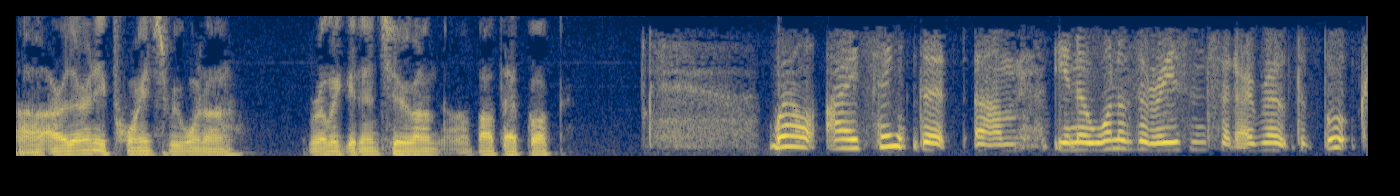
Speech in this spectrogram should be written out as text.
Uh, are there any points we want to really get into on about that book? Well, I think that, um, you know, one of the reasons that I wrote the book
